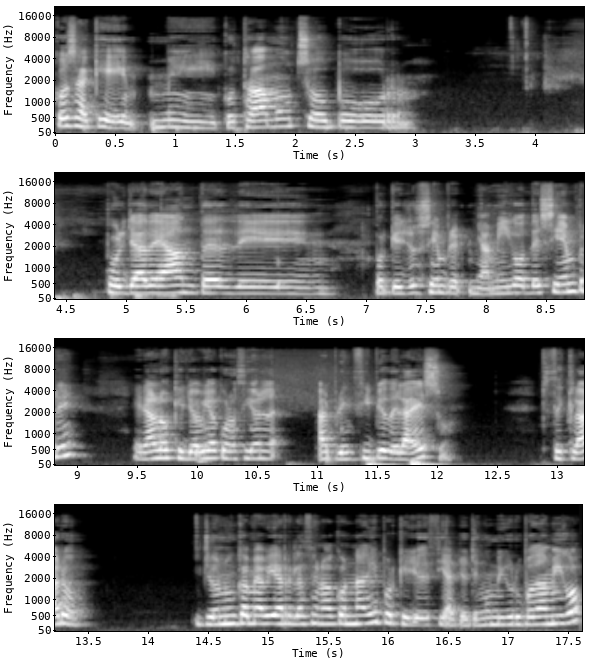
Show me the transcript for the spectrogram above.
cosa que me costaba mucho por, por ya de antes de... Porque yo siempre, mis amigos de siempre, eran los que yo había conocido al principio de la ESO. Entonces, claro, yo nunca me había relacionado con nadie porque yo decía, yo tengo mi grupo de amigos,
